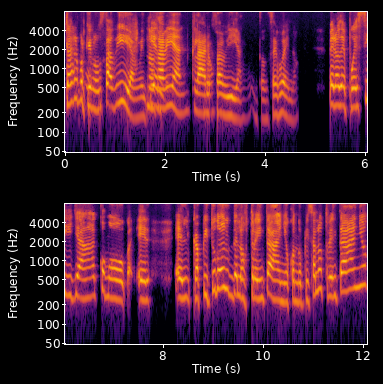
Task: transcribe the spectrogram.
Claro, porque no sabían, ¿me entiendes? No sabían, claro. No sabían. Entonces, bueno. Pero después sí, ya como el, el capítulo de los 30 años, cuando pisa los 30 años,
